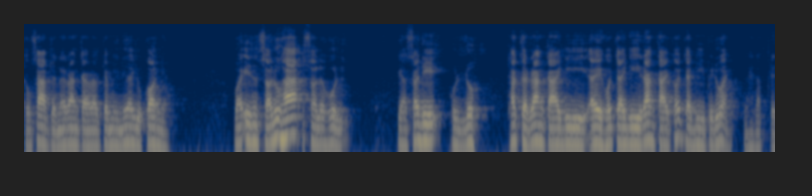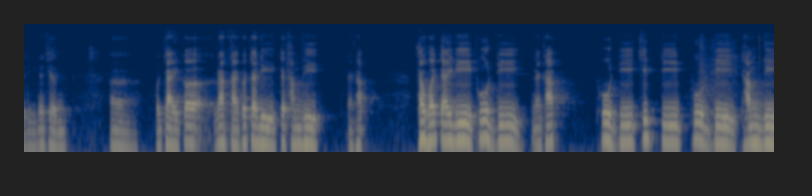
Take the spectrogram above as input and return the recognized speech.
จงทราบจนในร่างกายเราจะมีเนื้ออยู่ก้อนหนึ่งว่าอินซาลุฮะซาลหุลยาซดีคุลลุถ้าเกิดร่างกายดีไอหัวใจดีร่างกายก็จะดีไปด้วยนะครับ จะดีในเชิงหัวใจก็ร่างกายก็จะดีจะทำดีนะครับ ถ้าหัวใจดีพูดดีนะครับ พูดดีคิดดี พูดดีทำดี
